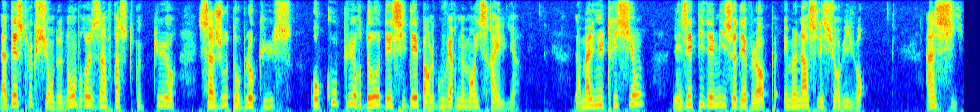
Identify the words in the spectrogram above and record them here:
La destruction de nombreuses infrastructures s'ajoute au blocus, aux coupures d'eau décidées par le gouvernement israélien. La malnutrition, les épidémies se développent et menacent les survivants. Ainsi,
